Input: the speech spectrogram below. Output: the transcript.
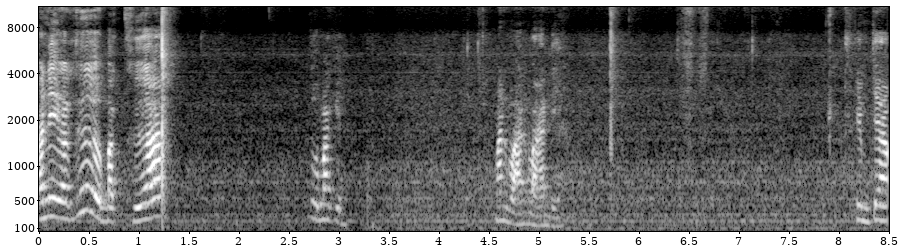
อันนี้ก็คือบักเขือตู้มากิน มันหวานหวานเดียวจิ้มเจ้า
